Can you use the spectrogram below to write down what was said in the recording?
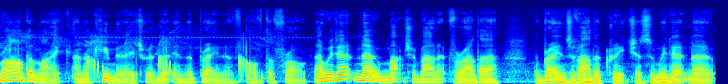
rather like an accumulator in the, in the brain of, of the frog. Now, we don't know much about it for other, the brains of other creatures, and we don't know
